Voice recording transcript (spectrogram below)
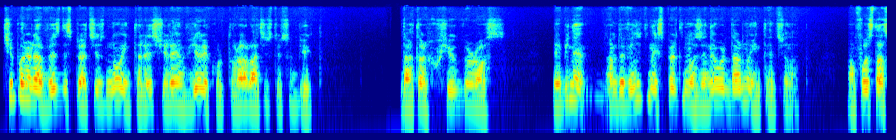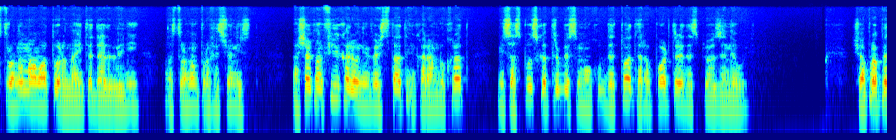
Ce părere aveți despre acest nou interes și reînviere culturală a acestui subiect? Dr. Hugh Ross Ei bine, am devenit un expert în OZN-uri, dar nu intenționat. Am fost astronom amator înainte de a deveni astronom profesionist. Așa că în fiecare universitate în care am lucrat, mi s-a spus că trebuie să mă ocup de toate rapoartele despre OZN-uri. Și aproape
